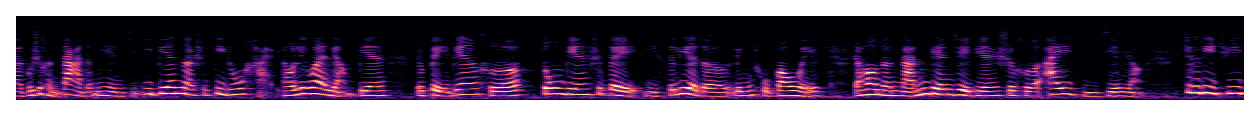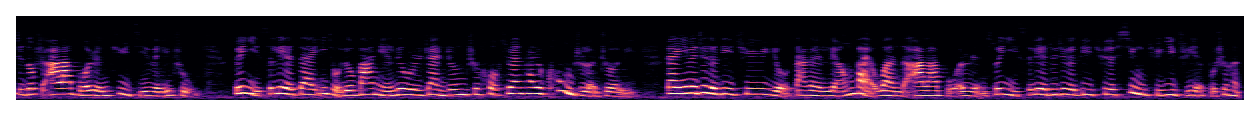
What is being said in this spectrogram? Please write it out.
呃，不是很大的面积，一边呢是地中海，然后另外两边就北边和东边是被以色列的领土包围，然后呢南边这边是和埃及接壤。这个地区一直都是阿拉伯人聚集为主，所以以色列在一九六八年六日战争之后，虽然它是控制了这里，但是因为这个地区有大概两百万的阿拉伯人，所以以色列对这个地区的兴趣一直也不是很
